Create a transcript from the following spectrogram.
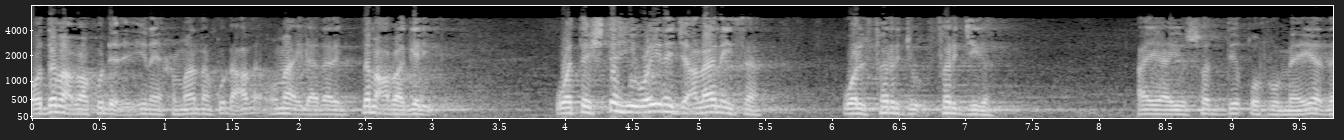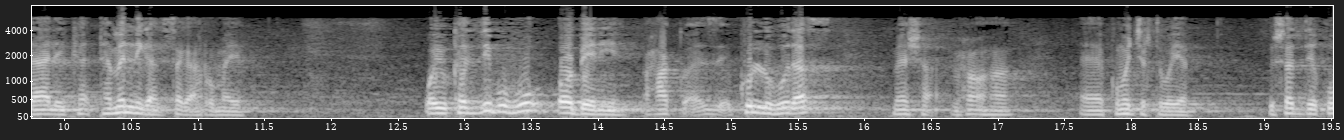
oo damac baa ku dhici inay xumaantan ku dhacda wamaa ilaa dalik damac baa geli. Wa tashtahi wayna jeclaanaysaa waalfarju farjiga. Ayaa yusadiqu rumeeya daalika tamanigaas isaga ah rumeeya. Wa yukadibuhu oo beeniye waxaa kulluhudaas meesha muxuu ahaa kuma jirto weyaan yusadiqu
